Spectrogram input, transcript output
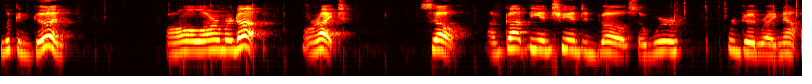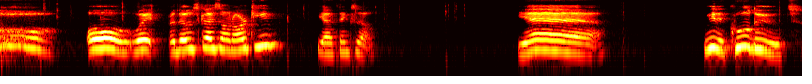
looking good. All armored up. All right. So I've got the enchanted bow, so we're we're good right now. Oh, oh, wait, are those guys on our team? Yeah, I think so. Yeah, we the cool dudes.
